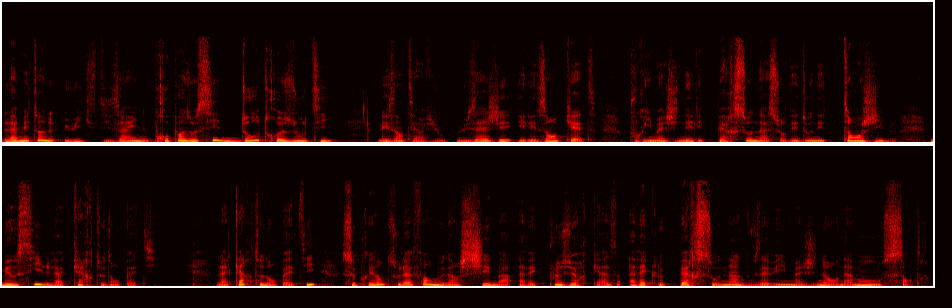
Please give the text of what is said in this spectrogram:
la méthode UX Design propose aussi d'autres outils, les interviews usagées et les enquêtes pour imaginer les personas sur des données tangibles, mais aussi la carte d'empathie. La carte d'empathie se présente sous la forme d'un schéma avec plusieurs cases, avec le persona que vous avez imaginé en amont au centre.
